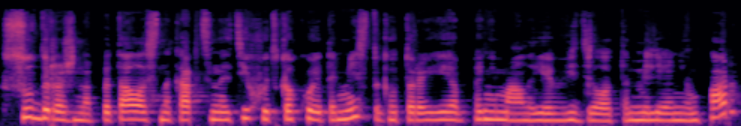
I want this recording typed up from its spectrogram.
судорожно пыталась на карте найти хоть какое-то место, которое я понимала, я видела там Миллениум Парк,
